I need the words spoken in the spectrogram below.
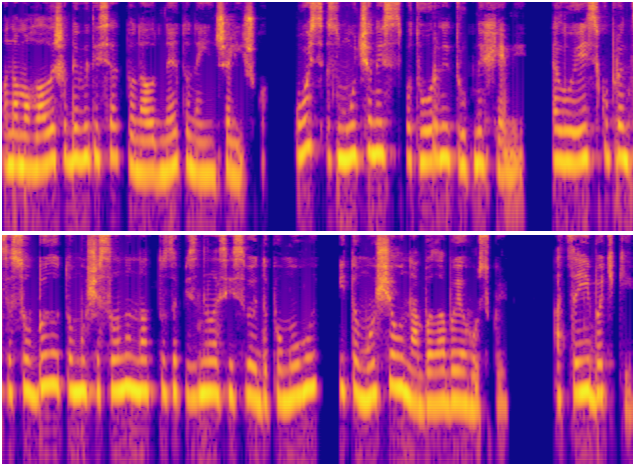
вона могла лише дивитися то на одне, то на інше ліжко. Ось змучений спотворений труп Нехемії. Елуейську принцесу вбило, тому що селена надто запізнилася із своєю допомогою і тому, що вона була боягузкою. А це її батьки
